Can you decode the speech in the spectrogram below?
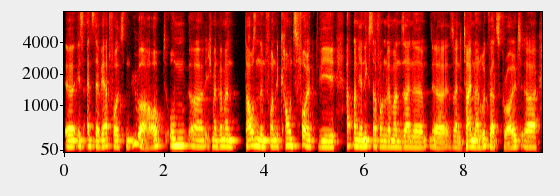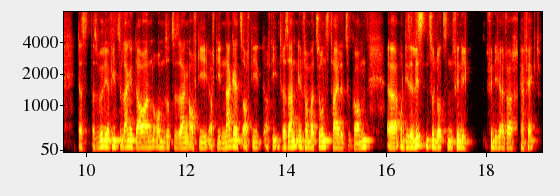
äh, ist eines der wertvollsten überhaupt, um, äh, ich meine, wenn man tausenden von Accounts folgt, wie hat man ja nichts davon, wenn man seine, äh, seine Timeline rückwärts scrollt. Äh, das, das würde ja viel zu lange dauern, um sozusagen auf die, auf die Nuggets, auf die, auf die interessanten Informationsteile zu kommen. Äh, und diese Listen zu nutzen, finde ich, finde ich einfach perfekt.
